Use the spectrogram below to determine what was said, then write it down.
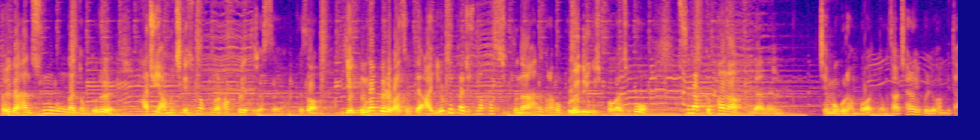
저희가 한 20공간 정도를 아주 야무지게 수납 공간을 확보해 드렸어요. 그래서 이게 공간별로 봤을 때 아 이렇게까지 수납할 수 있구나 하는 걸 한번 보여드리고 싶어가지고 수납 끝판왕이라는 제목으로 한번 영상을 촬영해 보려고 합니다.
